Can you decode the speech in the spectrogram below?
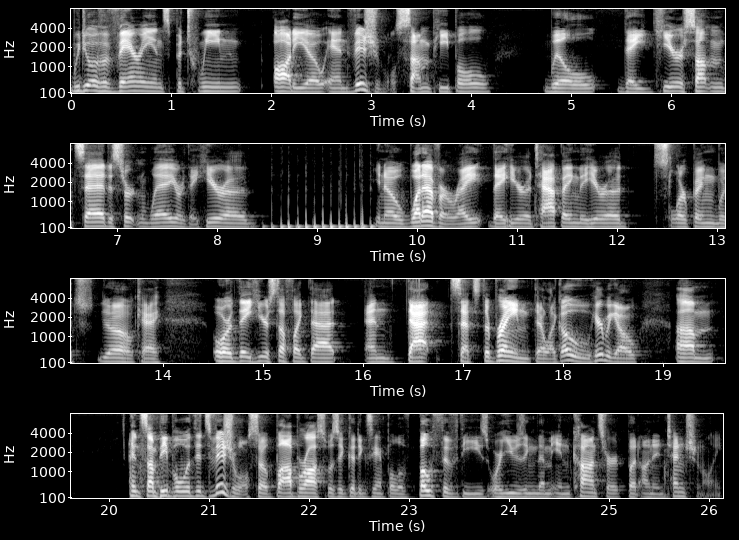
we do have a variance between audio and visual. Some people will they hear something said a certain way, or they hear a you know whatever, right? They hear a tapping, they hear a slurping, which oh, okay, or they hear stuff like that, and that sets their brain. They're like, oh, here we go. Um, and some people with its visual. So Bob Ross was a good example of both of these, or using them in concert but unintentionally.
